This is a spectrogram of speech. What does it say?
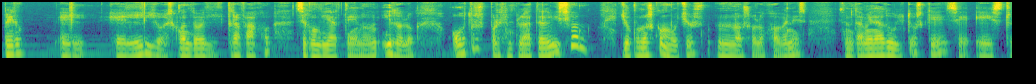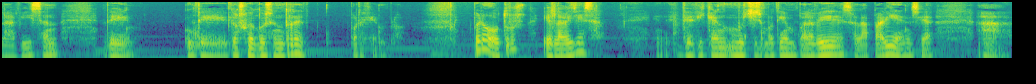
pero el, el lío es cuando el trabajo se convierte en un ídolo. Otros, por ejemplo, la televisión. Yo conozco muchos, no solo jóvenes, sino también adultos que se esclavizan de, de los juegos en red, por ejemplo pero otros es la belleza. Dedican muchísimo tiempo a la belleza, a la apariencia, a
